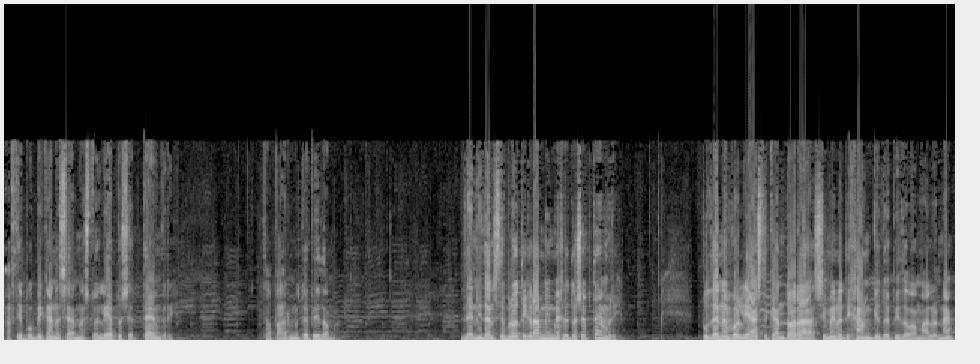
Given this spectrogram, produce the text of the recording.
αυτοί που μπήκαν σε αναστολή από το Σεπτέμβρη θα πάρουν το επίδομα. Δεν ήταν στην πρώτη γραμμή μέχρι το Σεπτέμβρη. Που δεν εμβολιάστηκαν τώρα σημαίνει ότι χάνουν και το επίδομα μάλλον, ε.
